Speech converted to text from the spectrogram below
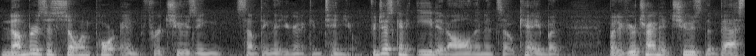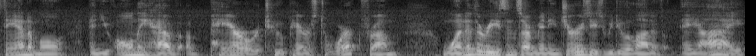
numbers is so important for choosing something that you're going to continue. If you're just going to eat it all, then it's okay. But but if you're trying to choose the best animal and you only have a pair or two pairs to work from, one of the reasons our mini jerseys we do a lot of AI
